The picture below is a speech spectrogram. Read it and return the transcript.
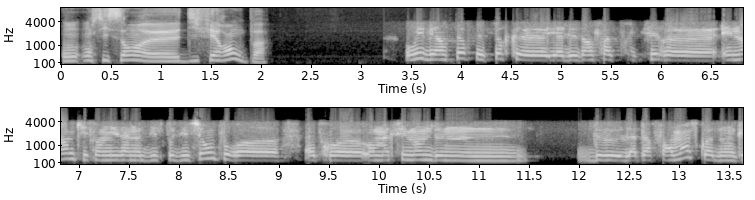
on s'y sent différent ou pas? Oui, bien sûr, c'est sûr qu'il y a des infrastructures euh, énormes qui sont mises à notre disposition pour euh, être euh, au maximum de, de la performance, quoi. Donc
